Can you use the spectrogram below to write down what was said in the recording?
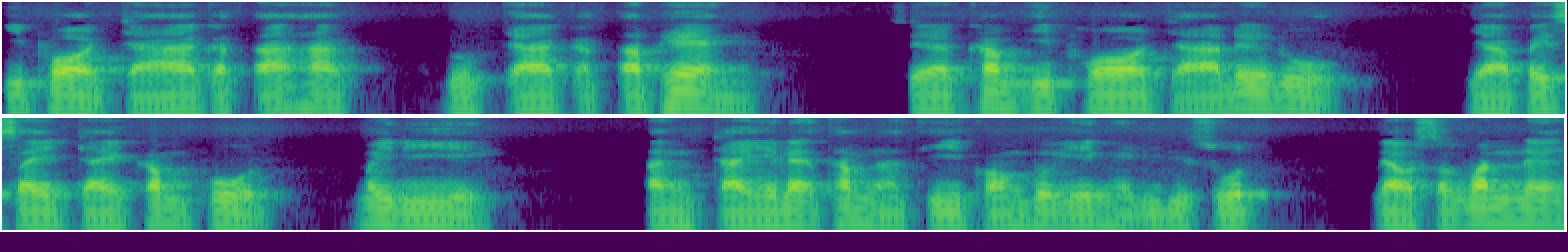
อีพ่อจ๋ากับตาหัก ลูกจ๋ากับตาแพงเสื้อคำอีพ่อจ๋าเด้อลูก อย่าไปใส่ใจคำพูดไม่ดี ตั้งใจและทำหน้าที่ของตัวเองให้ดีที่สุด แล้วสักวันหนึ่ง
